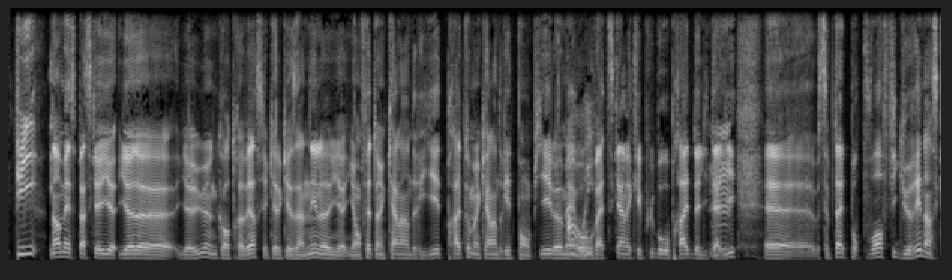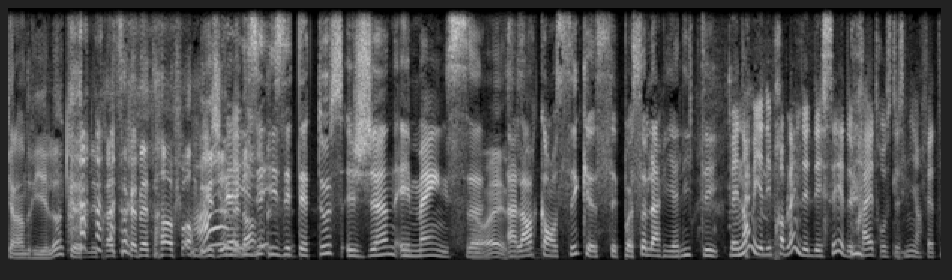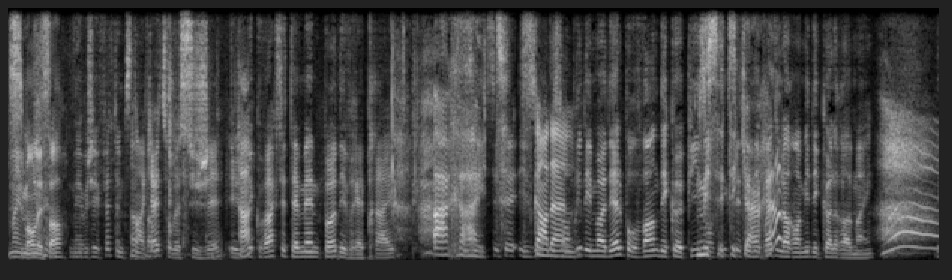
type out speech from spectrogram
Puis, Non, mais c'est parce qu'il y a, y, y eu une controverse il y a quelques années. Là. Ils, ont fait un calendrier de prêtres, comme un calendrier de pompiers, là, mais Ah au oui. Vatican avec les plus beaux prêtres de l'Italie. Euh, c'est peut-être pour pouvoir figurer dans ce calendrier-là que les prêtres se remettent en forme, Ah, Brigitte. Mais ils, ils étaient tous jeunes et minces. Ah ouais, alors qu'on sait que c'est pas ça la réalité. ben non, mais il y a des problèmes de décès de prêtres aux États-Unis, en fait. Même. Simon Lessard. Mais j'ai fait une petite Ah, enquête sur le sujet et j'ai Ah. découvert que c'était même pas des vrais prêtres. Arrête! C'était- Ils ont, Scandale. ils ont pris des modèles pour vendre des copies. Ils Mais ont dit que c'était écœurant. ils leur ont mis des cols romains.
